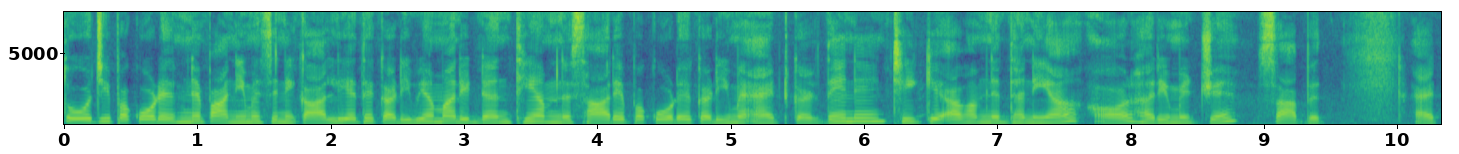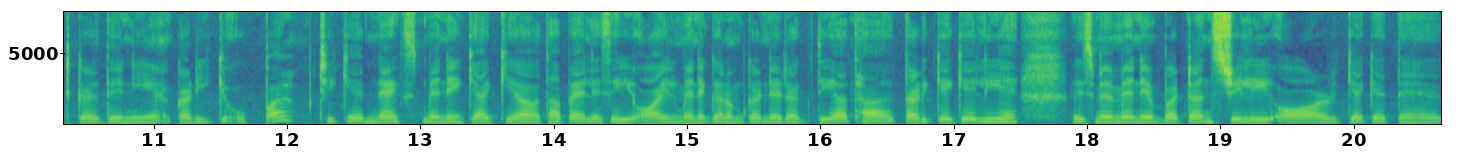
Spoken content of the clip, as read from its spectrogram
तो जी पकोड़े हमने पानी में से निकाल लिए थे, कड़ी भी हमारी डन थी, हमने सारे पकोड़े कड़ी में ऐड कर देने। ठीक है, अब हमने धनिया और हरी मिर्चें साबित ऐड कर देनी है कड़ी के ऊपर। ठीक है नेक्स्ट मैंने क्या किया था? पहले से ही ऑयल मैंने गरम करने रख दिया था तड़के के लिए। इसमें मैंने बटन्स चिली और क्या कहते हैं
